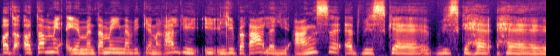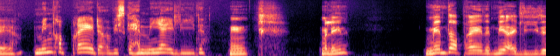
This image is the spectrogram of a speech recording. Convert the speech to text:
Og der, og der, men- jamen, der mener vi generelt i, i Liberal Alliance, at vi skal, vi skal have, have mindre bredde, og vi skal have mere elite. Malene? Mindre bredde, mere elite.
